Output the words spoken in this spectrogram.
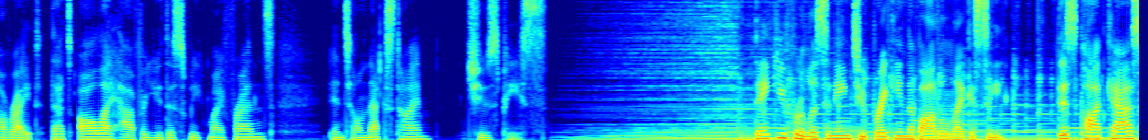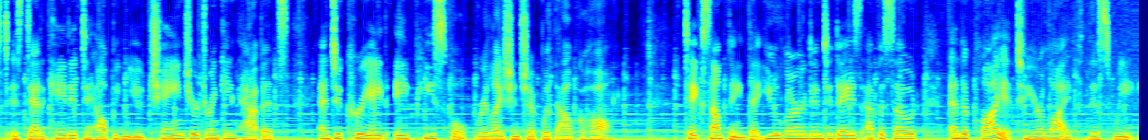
All right, that's all I have for you this week, my friends. Until next time, choose peace. Thank you for listening to Breaking the Bottle Legacy. This podcast is dedicated to helping you change your drinking habits and to create a peaceful relationship with alcohol. Take something that you learned in today's episode and apply it to your life this week.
